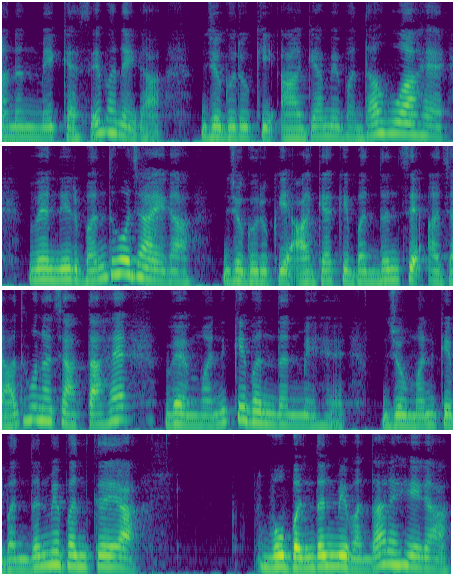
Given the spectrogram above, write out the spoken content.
आनंद में कैसे बनेगा? जो गुरु की आज्ञा में बंधा हुआ है, वह निर्बंध हो जाएगा। जो गुरु की आज्ञा के बंधन से आज़ाद होना चाहता है, वह मन के बंधन में है। जो मन के बंधन में बंध गया, वो बंधन में बंधा रहेगा।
